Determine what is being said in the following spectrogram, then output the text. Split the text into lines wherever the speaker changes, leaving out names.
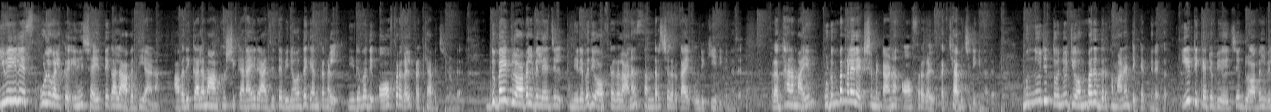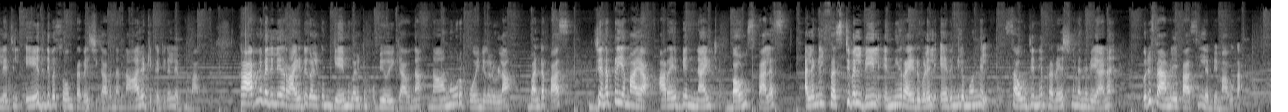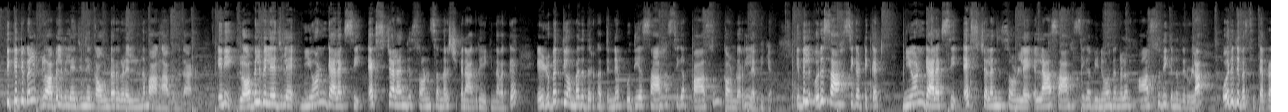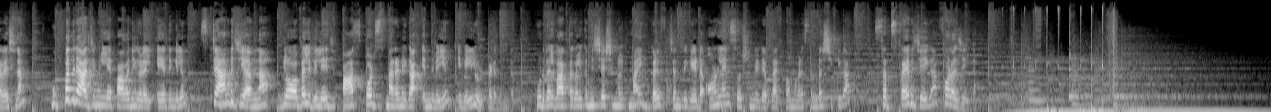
U എയിലെ സ്കൂളുകൾക്ക് ഇനി ശൈത്യകാല അവധിയാണ്. അവധിക്കാലം ആഘോഷിക്കാനായി രാജ്യത്തെ വിനോദ കേന്ദ്രങ്ങളിൽ നിരവധി ഓഫറുകൾ പ്രഖ്യാപിച്ചിട്ടുണ്ട്. ദുബായ് ഗ്ലോബൽ വില്ലേജിൽ നിരവധി ഓഫറുകളാണ് സന്ദർശകർക്കായി ഒരുക്കിയിരിക്കുന്നത്. പ്രധാനമായും കുടുംബങ്ങളെ ലക്ഷ്യമിട്ടാണ് ഓഫറുകൾ പ്രഖ്യാപിച്ചിരിക്കുന്നത്. മുന്നൂറ്റി തൊണ്ണൂറ്റി ഒമ്പത് ദീർഘമാണ് ടിക്കറ്റ് നിരക്ക്. ഈ ടിക്കറ്റ് ഉപയോഗിച്ച് ഗ്ലോബൽ വില്ലേജിൽ ഏത് ദിവസവും പ്രവേശിക്കാവുന്ന നാല് ടിക്കറ്റുകൾ ലഭ്യമാകും. കാർണിവലിലെ റൈഡുകൾക്കും ഗെയിമുകൾക്കും ഉപയോഗിക്കാവുന്ന നാനൂറ് പോയിന്റുകളുള്ള വണ്ടർ പാസ് ജനപ്രിയമായ അറേബ്യൻ നൈറ്റ് ബൗൺസ് പാലസ് അല്ലെങ്കിൽ ഫെസ്റ്റിവൽ വീൽ എന്നീ റൈഡുകളിൽ ഏതെങ്കിലും ഒന്നിൽ സൗജന്യ പ്രവേശനം എന്നിവയാണ് ഒരു ഫാമിലി പാസിൽ ലഭ്യമാവുക. ടിക്കറ്റുകൾ ഗ്ലോബൽ വില്ലേജിന്റെ കൗണ്ടറുകളിൽ നിന്ന് വാങ്ങാവുന്നതാണ്. ഇനി ഗ്ലോബൽ വില്ലേജിലെ neon galaxy X challenge zone സന്ദർശിക്കാൻ ആഗ്രഹിക്കുന്നവർക്ക് എഴുപത്തി ഒമ്പത് ദീർഘത്തിന്റെ പുതിയ സാഹസിക പാസും കൗണ്ടറിൽ ലഭിക്കും. ഇതിൽ ഒരു സാഹസിക ticket neon galaxy X challenge സോണിലെ എല്ലാ സാഹസിക വിനോദങ്ങളും ആസ്വദിക്കുന്നതിനുള്ള ഒരു ദിവസത്തെ പ്രവേശനം മുപ്പത് രാജ്യങ്ങളിലെ പവനുകളിൽ ഏതെങ്കിലും സ്റ്റാമ്പ് ചെയ്യാവുന്ന ഗ്ലോബൽ വില്ലേജ് പാസ്പോർട്ട് സ്മരണിക എന്നിവയും ഇവയിൽ ഉൾപ്പെടുന്നുണ്ട്. കൂടുതൽ വാർത്തകൾക്കും വിശേഷങ്ങൾക്കുമായി ഗൾഫ് ചന്ദ്രികയുടെ ഓൺലൈൻ സോഷ്യൽ മീഡിയ പ്ലാറ്റ്ഫോമുകൾ സന്ദർശിക്കുക സബ്സ്ക്രൈബ് ചെയ്യുക ഫോളോ ചെയ്യുക.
